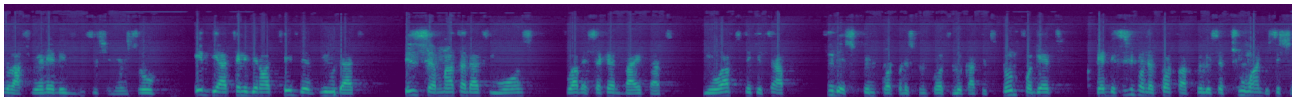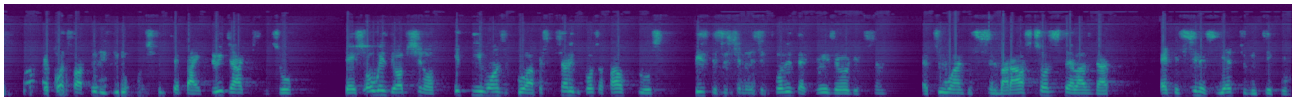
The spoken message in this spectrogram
Appeal as we ended this decision. And so if the Attorney General takes the view that this is a matter that he wants to have a second bite at, you have to take it up to the Supreme Court for the Supreme Court to look at it. Don't forget, the decision from the Court of Appeal is a 2 1 decision. The Court of Appeal is really constricted by three judges. So there's always the option of if he wants to go up, especially because of how close this decision is. It wasn't a 3 0 decision, a 2 1 decision. But our sources tell us that a decision is yet to be taken.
